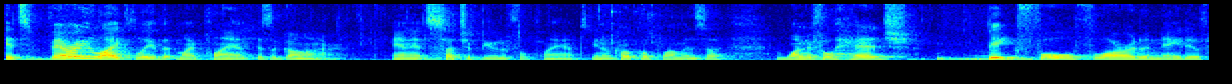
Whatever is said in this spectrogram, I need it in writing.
It's very likely that my plant is a goner, and it's such a beautiful plant. You know, cocoa plum is a wonderful hedge, big, full Florida native,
